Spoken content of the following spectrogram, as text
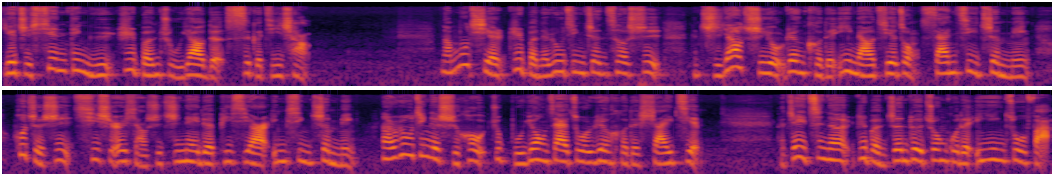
也只限定于日本主要的四个机场。那目前日本的入境政策是，只要持有认可的疫苗接种三剂证明，或者是七十二小时之内的 PCR 阴性证明，那入境的时候就不用再做任何的筛检。这一次呢，日本针对中国的因应做法，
